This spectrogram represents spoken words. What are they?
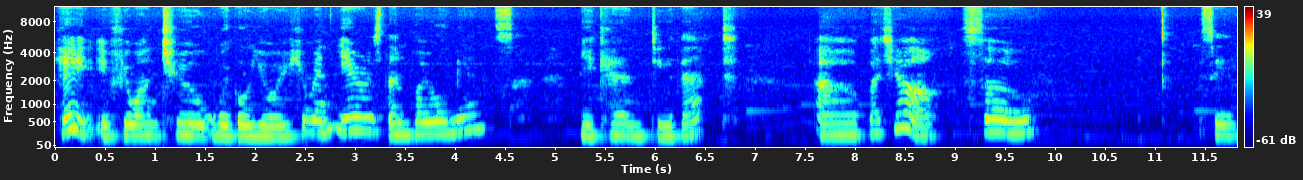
hey, if you want to wiggle your human ears, then by all means, you can do that. Uh, but yeah, so see,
